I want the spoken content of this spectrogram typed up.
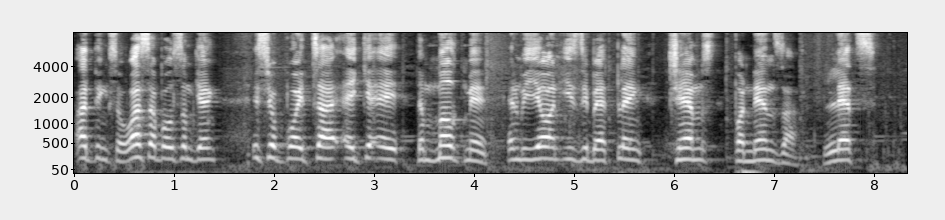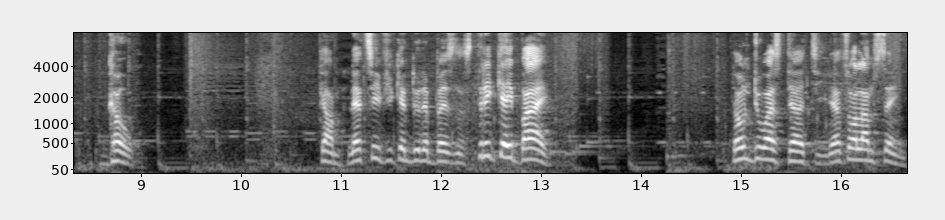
I think so. What's up, awesome gang? It's your boy Ty, aka the Milkman, and we are on Easy EasyBet playing Gems Bonanza. Let's go. Come, let's see if you can do the business. 3k buy. Don't do us dirty. That's all I'm saying.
